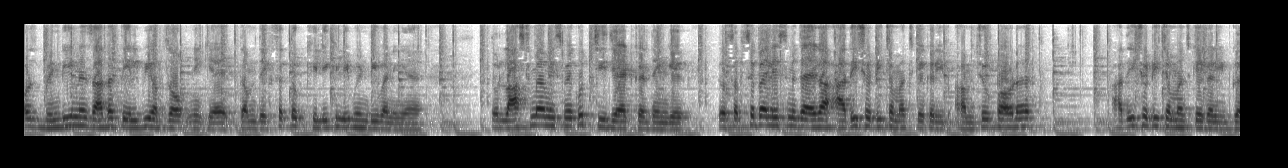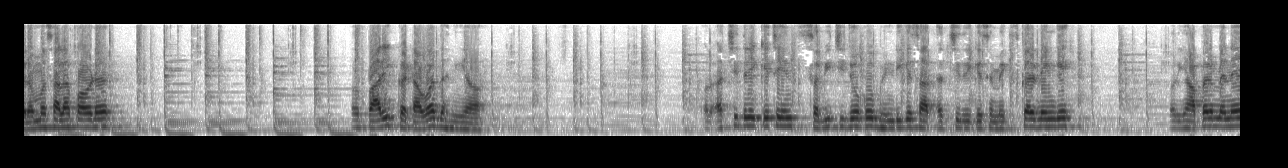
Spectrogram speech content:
और भिंडी ने ज़्यादा तेल भी अब्जॉर्ब नहीं किया है। एकदम देख सकते हो खिली खिली भिंडी बनी है। तो लास्ट में हम इसमें कुछ चीज़ें ऐड कर देंगे। तो सबसे पहले इसमें जाएगा आधी छोटी चम्मच के करीब आमचूर पाउडर आधी छोटी चम्मच के करीब गरम मसाला पाउडर और बारीक कटा हुआ धनिया। और अच्छी तरीके से इन सभी चीज़ों को भिंडी के साथ अच्छी तरीके से मिक्स कर लेंगे। और यहाँ पर मैंने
